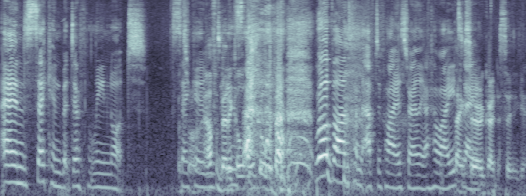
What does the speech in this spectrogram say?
And second, but definitely not second, right. Alphabetical, is we're cool with that. Rob Barnes from Aptify Australia. How are you Thanks, today? Sarah. Great to see you again.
